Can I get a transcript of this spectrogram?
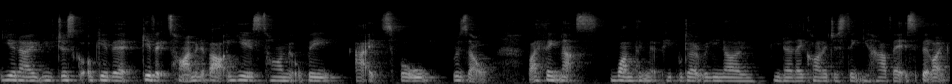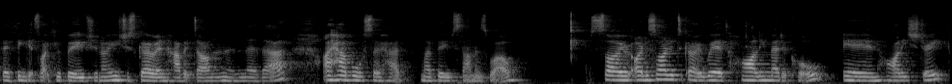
You know, you've just got to give it give it time. In about a year's time, it will be at its full result. But I think that's one thing that people don't really know. You know, they kind of just think you have it. It's a bit like they think it's like your boobs, you know, you just go in, have it done, and then they're there. I have also had my boobs done as well. So I decided to go with Harley Medical in Harley Street.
